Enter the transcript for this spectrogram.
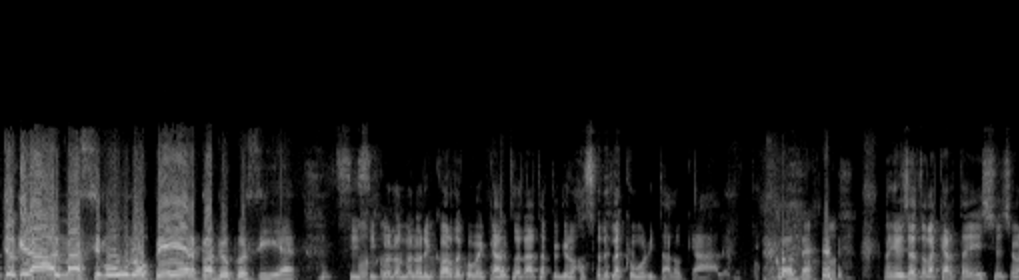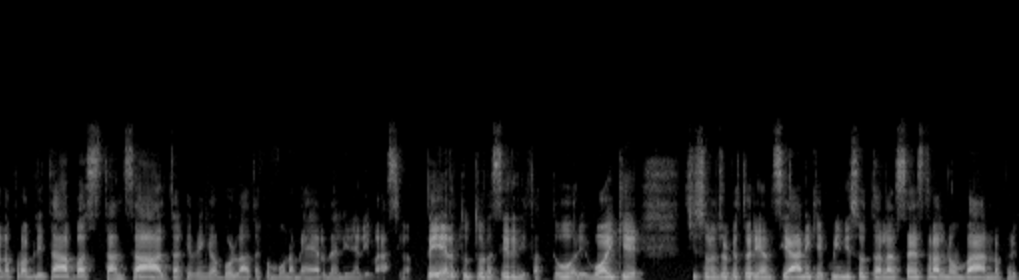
Giocherà al massimo uno per proprio così, eh. Sì, sì, quello me lo ricordo come cantonata più grossa della comunità locale. Vabbè. Perché di solito la carta esce, c'è una probabilità abbastanza alta che venga bollata come una merda in linea di massima, per tutta una serie di fattori. Vuoi che ci sono giocatori anziani che quindi sotto all'ancestral non vanno, per-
